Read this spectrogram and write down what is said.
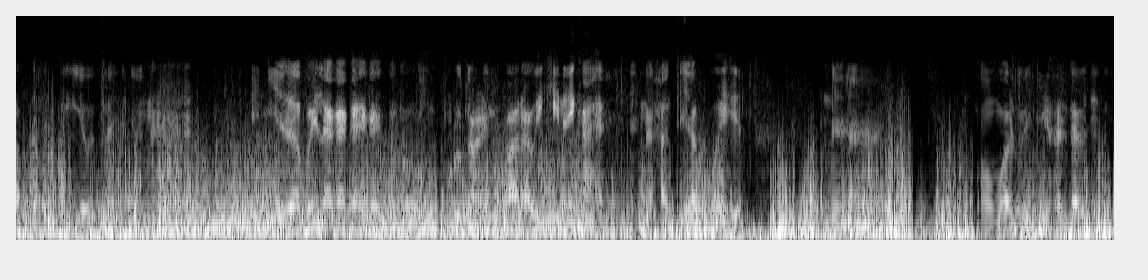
આપણે પતી ગયા ઉપલા સેટે અને એની અંદર કાંઈ કાંઈ પેલું ઉપડું તાણીને પારા વીખી નાખ્યા છે એને હાથી આપવું છે. ને ઘઉંવાળું વેચી હરગાવી દીધું.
